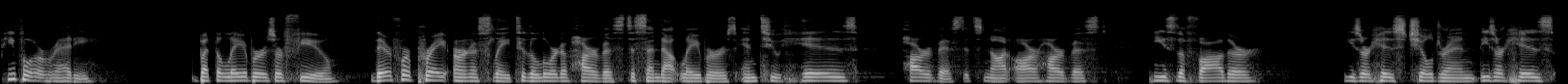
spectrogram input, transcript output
People are ready, but the laborers are few. Therefore, pray earnestly to the Lord of harvest to send out laborers into his harvest. It's not our harvest. He's the Father. These are his children. These are his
